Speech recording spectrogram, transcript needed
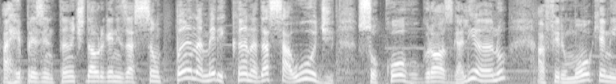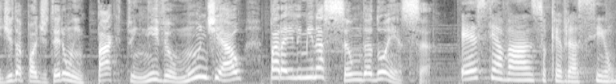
a representante da Organização Pan-Americana da Saúde, Socorro Gross Galiano, afirmou que a medida pode ter um impacto em nível mundial para a eliminação da doença. Este avanço que o Brasil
